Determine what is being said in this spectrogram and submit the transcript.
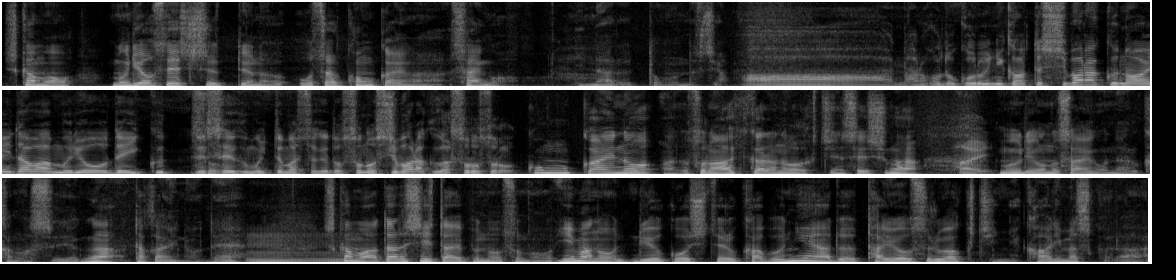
しかも無料接種っていうのはおそらく今回が最後になると思うんですよ。ああ、なるほど。5類に変わってしばらくの間は無料で行くって政府も言ってましたけど、そのしばらくがそろそろ。今回のその秋からのワクチン接種が無料の最後になる可能性が高いので、はい、しかも新しいタイプのその今の流行している株にある対応するワクチンに変わりますから、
